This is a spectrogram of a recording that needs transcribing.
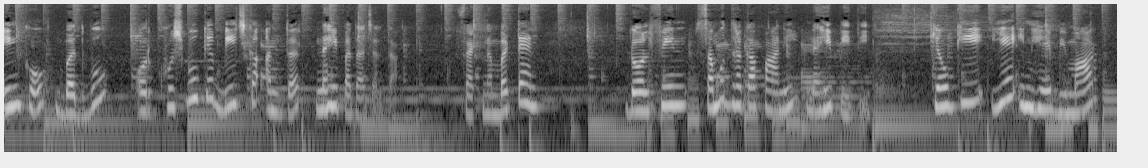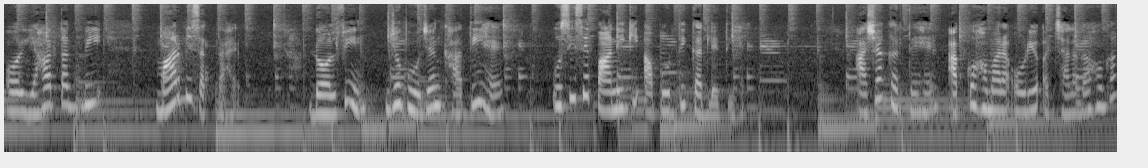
इनको बदबू और खुशबू के बीच का अंतर नहीं पता चलता। फैक्ट नंबर टेन डॉल्फिन समुद्र का पानी नहीं पीती, क्योंकि ये इन्हें बीमार और यहाँ तक भी मार भी सकता है। डॉल्फिन जो भोजन खाती है, उसी से पानी की आपूर्ति कर लेती है। आशा करते हैं आपको हमारा ऑडियो अच्छा लगा होगा।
